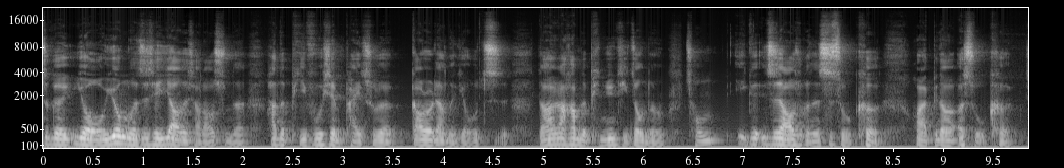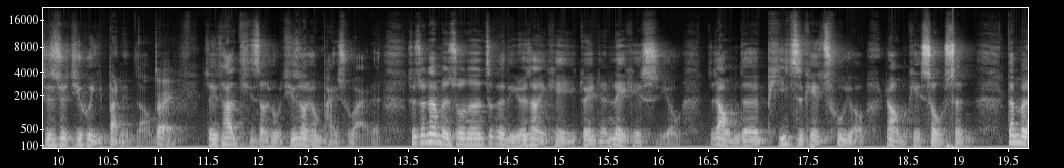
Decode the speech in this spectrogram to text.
这个有用了这些药的小老鼠呢，它的皮肤腺排出了高热量的油脂，然后让它们的平均体重呢从一个一只小老鼠可能四十五克，后来变到二十五克，其实就几乎一半了，你知道吗？对，所以它的体脂上胸体脂上胸排出来了，所以专家们说呢，这个理论上也可以对人类可以使用，让我们的皮脂可以出油，让我们可以瘦身。那么，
